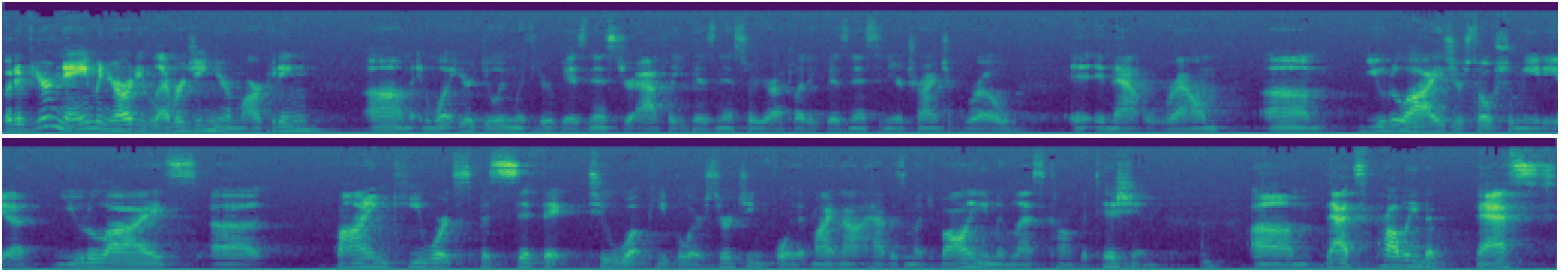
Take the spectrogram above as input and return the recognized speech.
But if your name and you're already leveraging your marketing um, and what you're doing with your business, your athlete business or your athletic business, and you're trying to grow in, in that realm, um, utilize your social media, utilize uh, find keywords specific to what people are searching for that might not have as much volume and less competition. Um, that's probably the best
